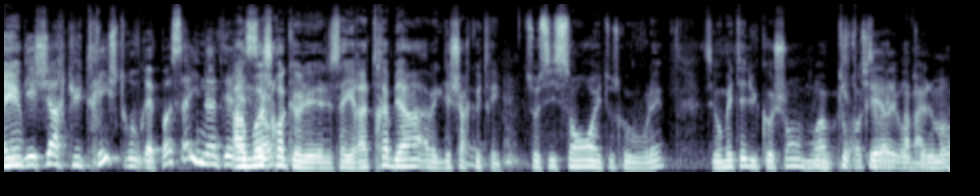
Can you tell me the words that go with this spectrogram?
Avec des charcuteries, je trouverais pas ça inintéressant. Ah, moi, je crois que les- ça ira très bien avec des charcuteries, saucissons et tout ce que vous voulez. Si vous mettez du cochon, moi, Une je crois que ça va être pas mal. éventuellement.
